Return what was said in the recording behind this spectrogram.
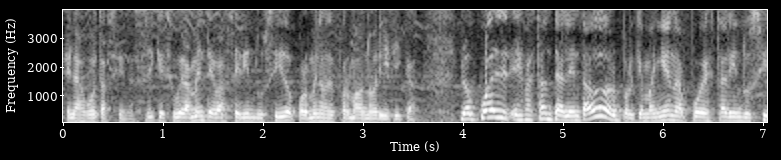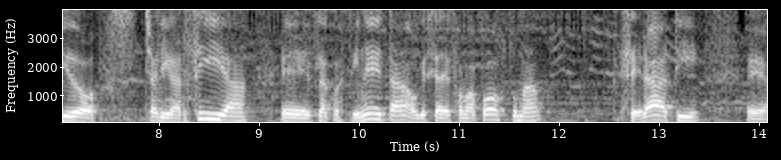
en las votaciones, así que seguramente va a ser inducido por lo menos de forma honorífica. Lo cual es bastante alentador porque mañana puede estar inducido Charlie García, eh, Flaco Espineta, aunque sea de forma póstuma, Cerati, eh,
